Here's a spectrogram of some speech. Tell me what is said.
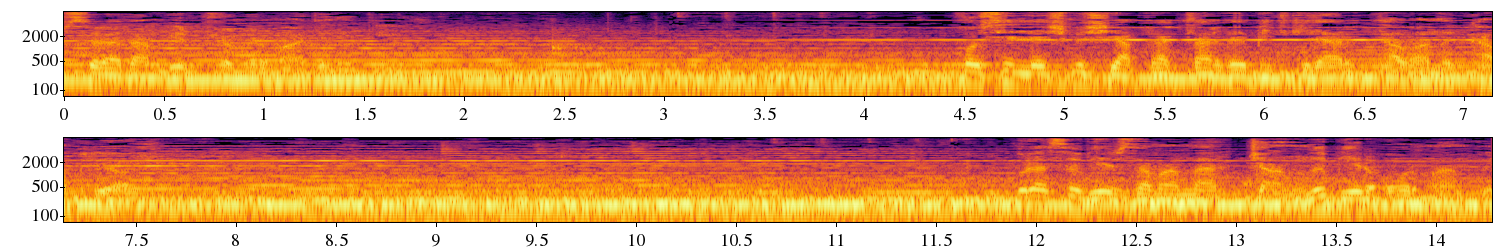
Sıradan bir kömür madeni değil. Fosilleşmiş yapraklar ve bitkiler tavanı kaplıyor. Burası bir zamanlar canlı bir ormandı.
